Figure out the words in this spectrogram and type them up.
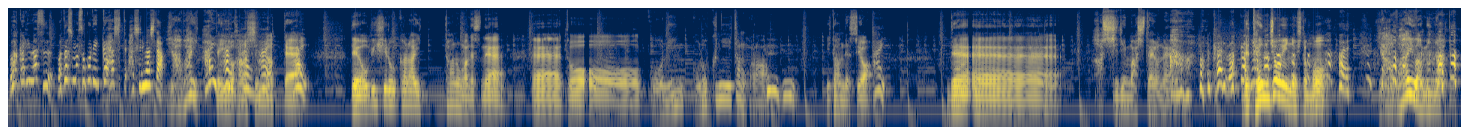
わかります。私もそこで一回走って走りました。やばいっはいていう話になって、はいで帯広から行ったのがですねえっ、とお5人56人いたのかな、うんうん。いたんですよ。はい。で、えー走りましたよね。あわかるわかる。で添乗員の人も はい「やばいわみんな」と「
